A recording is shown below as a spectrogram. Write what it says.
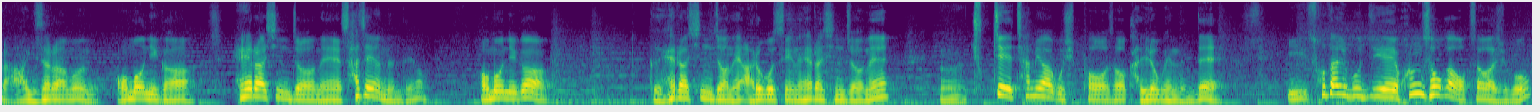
아, 이 사람은 어머니가 헤라 신전의 사제였는데요. 어머니가 그 헤라 신전에 아르고스에 있는 헤라 신전에 어, 축제에 참여하고 싶어서 가려고 했는데 이 소달구지에 황소가 없어가지고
